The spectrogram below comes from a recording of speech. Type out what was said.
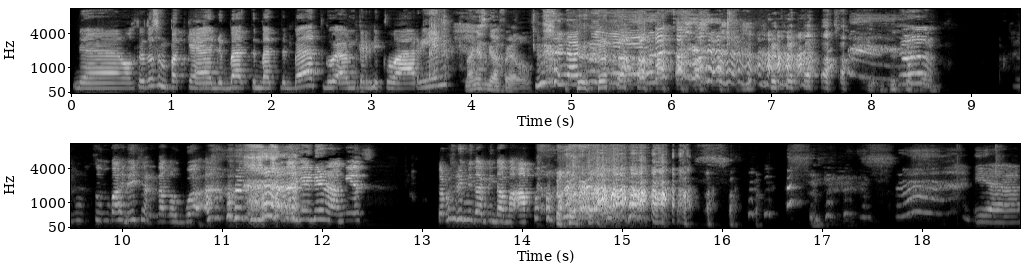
dan waktu itu sempat kayak debat debat debat gue hampir dikeluarin Nangis gak, Vel? nangis Sumpah dia cerita ke gue Katanya dia nangis Terus dia minta-minta maaf Iya,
